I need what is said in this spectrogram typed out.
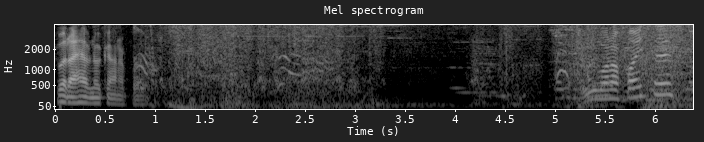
But I have no counterplay. Do we want to fight this?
